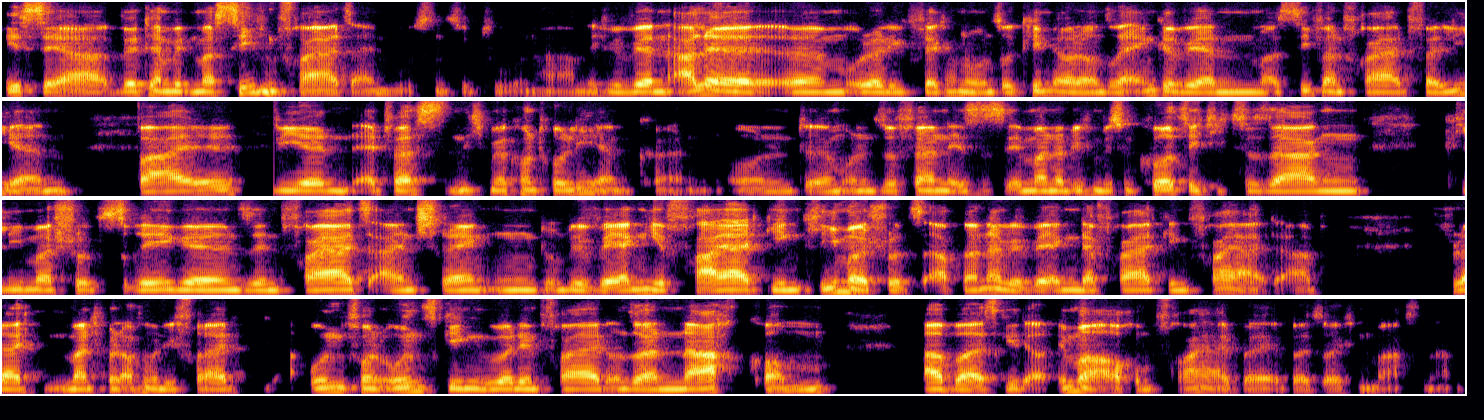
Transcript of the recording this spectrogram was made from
ist er, wird er mit massiven Freiheitseinbußen zu tun haben. Wir werden alle, ähm, oder vielleicht auch nur unsere Kinder oder unsere Enkel werden massiv an Freiheit verlieren, weil wir etwas nicht mehr kontrollieren können. Und, ähm, und insofern ist es immer natürlich ein bisschen kurzsichtig zu sagen, Klimaschutzregeln sind freiheitseinschränkend und wir wägen hier Freiheit gegen Klimaschutz ab. Nein, nein, wir wägen der Freiheit gegen Freiheit ab. Vielleicht manchmal auch nur die Freiheit von uns gegenüber den Freiheit unserer Nachkommen. Aber es geht immer auch um Freiheit bei, bei solchen Maßnahmen.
